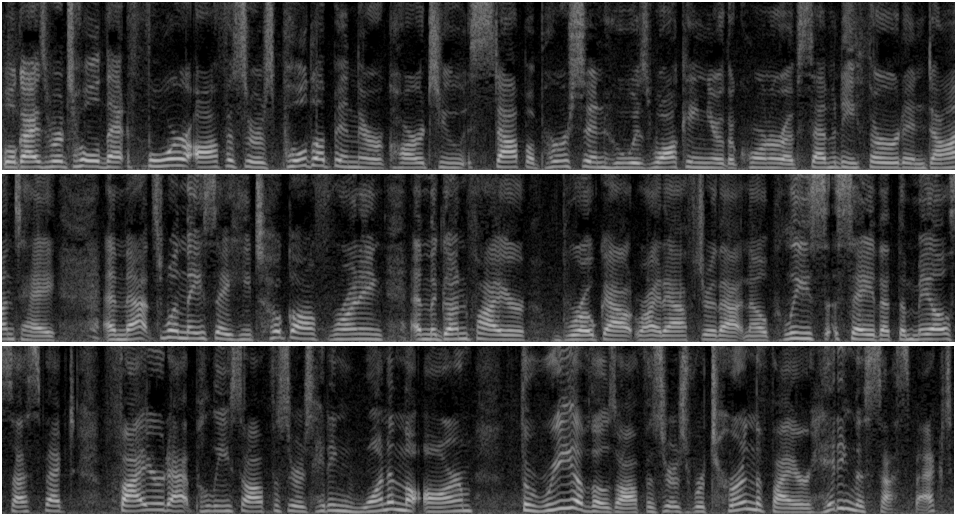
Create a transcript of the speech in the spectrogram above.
Well, guys, we're told that four officers pulled up in their car to stop a person who was walking near the corner of 73rd and Dante. And that's when they say he took off running and the gunfire broke out right after that. Now, police say that the male suspect fired at police officers, hitting one in the arm. Three of those officers returned the fire, hitting the suspect,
